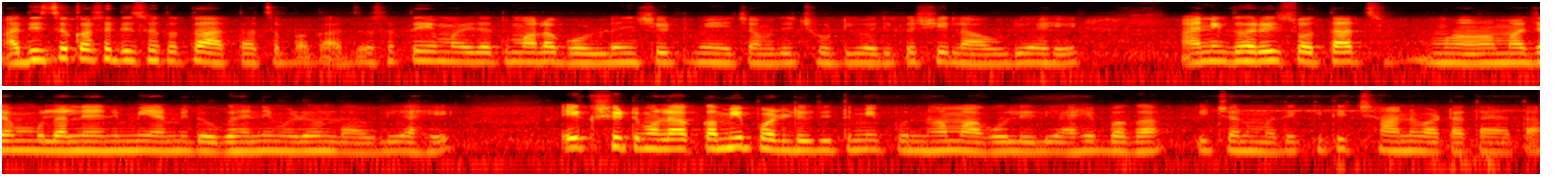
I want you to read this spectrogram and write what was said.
आधीचं कसं दिसत होतं आताचं बघा. जसं ते माहिती आहे तुम्हाला गोल्डन शीट मी याच्यामध्ये छोटीवाली कशी लावली आहे. आणि घरी स्वतःच म- माझ्या मुलांनी आणि मी आम्ही दोघांनी मिळून लावली आहे. एक शीट मला कमी पडली होती तर मी पुन्हा मागवलेली आहे. बघा किचनमध्ये किती छान वाटत आहे आता.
